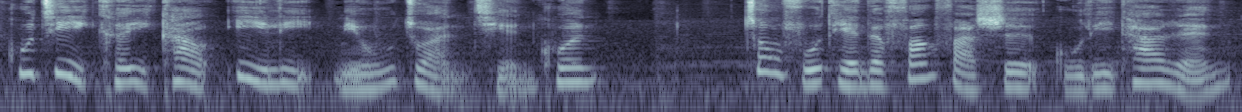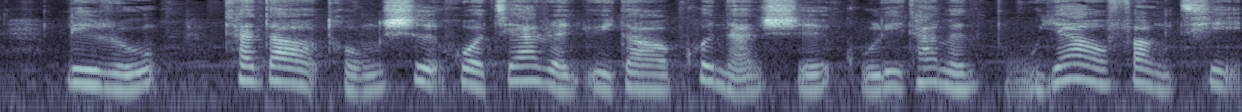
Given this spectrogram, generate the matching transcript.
估计可以靠毅力扭转乾坤。种福田的方法是鼓励他人，例如看到同事或家人遇到困难时，鼓励他们不要放弃，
